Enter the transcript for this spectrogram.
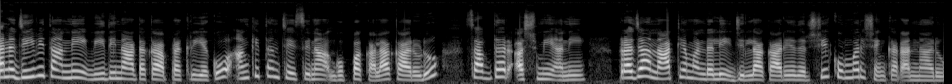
తన జీవితాన్ని వీధి నాటక ప్రక్రియకు అంకితం చేసిన గొప్ప కళాకారుడు సఫ్దర్ అష్మి అని ప్రజా నాట్య మండలి జిల్లా కార్యదర్శి కుమ్మరి శంకర్ అన్నారు.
